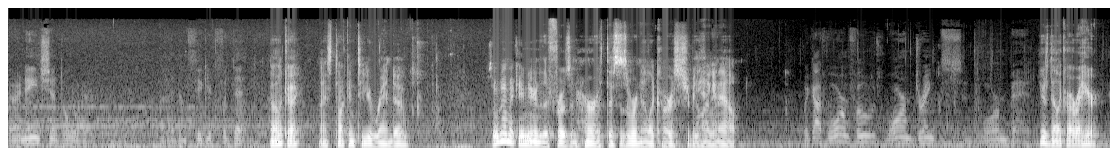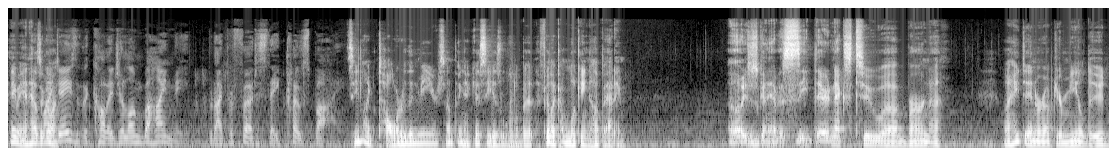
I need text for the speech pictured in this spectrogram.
They're an ancient order. I had them figured for dead. Okay, nice talking to you, Rando. So we're going back in here into the Frozen Hearth. This is where Nelacar should be hanging out. We got warm food, warm drinks, and warm beds. Here's Nelacar right here. Hey man, how's it My going? days at the college are long behind me, but I prefer to stay close by. Is he like taller than me or something? I guess he is a little bit. I feel like I'm looking up at him. Oh, he's just gonna have a seat there next to uh, Birna. I hate to interrupt your meal, dude.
